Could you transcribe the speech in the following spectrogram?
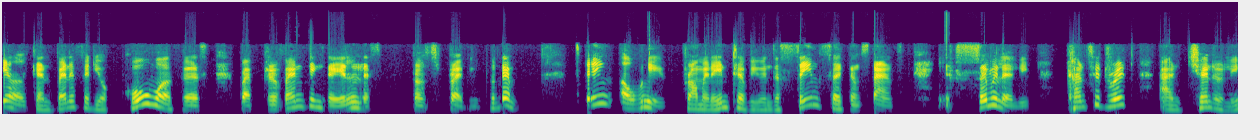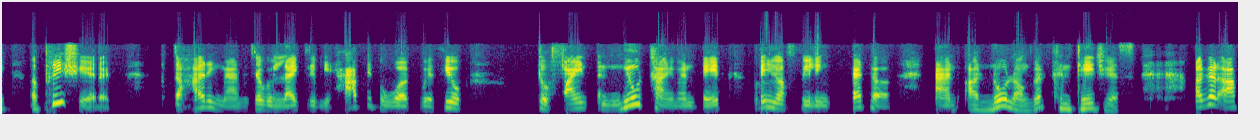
ill can benefit your co-workers by preventing the illness from spreading to them. Staying away from an interview in the same circumstance is similarly considerate and generally appreciated the hiring manager will likely be happy to work with you to find a new time and date when you are feeling better and are no longer contagious. अगर आप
